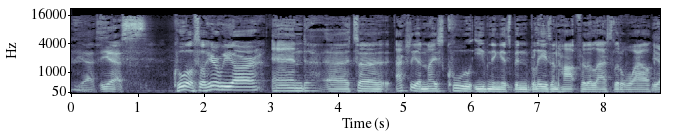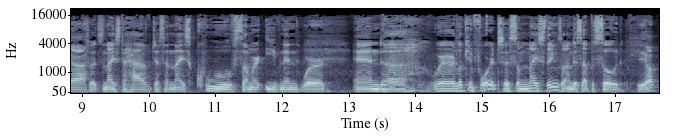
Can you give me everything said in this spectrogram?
yes. yes. Cool. So here we are, and uh, it's a, actually a nice, cool evening. It's been blazing hot for the last little while. Yeah. So it's nice to have just a nice, cool summer evening. Word. And uh, we're looking forward to some nice things on this episode. Yep.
